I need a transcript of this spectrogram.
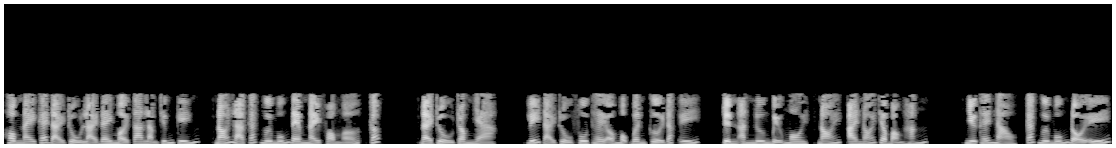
hôm nay cái đại trụ lại đây mời ta làm chứng kiến, nói là các ngươi muốn đem này phòng ở, cấp. Đại trụ trong nhà, Lý đại trụ phu thê ở một bên cười đắc ý, Trình Anh Nương biểu môi, nói, ai nói cho bọn hắn. Như thế nào, các ngươi muốn đổi ý?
